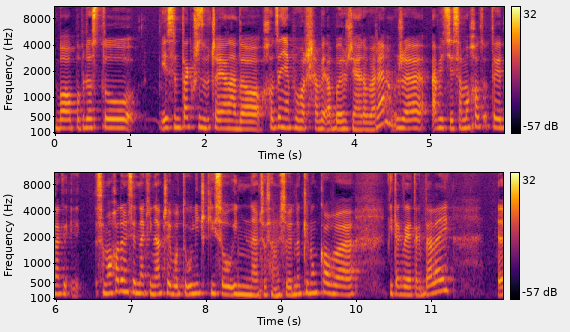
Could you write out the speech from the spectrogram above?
bo po prostu jestem tak przyzwyczajona do chodzenia po Warszawie albo jeżdżenia rowerem, że, a wiecie, samochód to jednak, samochodem jest jednak inaczej, bo te uliczki są inne, czasami są jednokierunkowe i tak dalej, i tak dalej. Yy,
